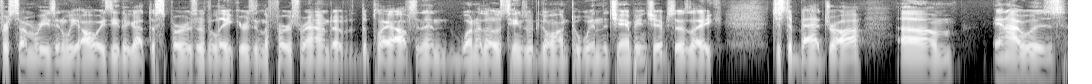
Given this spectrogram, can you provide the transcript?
for some reason, we always either got the Spurs or the Lakers in the first round of the playoffs, and then one of those teams would go on to win the championship. So it's like just a bad draw. Um, and I was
